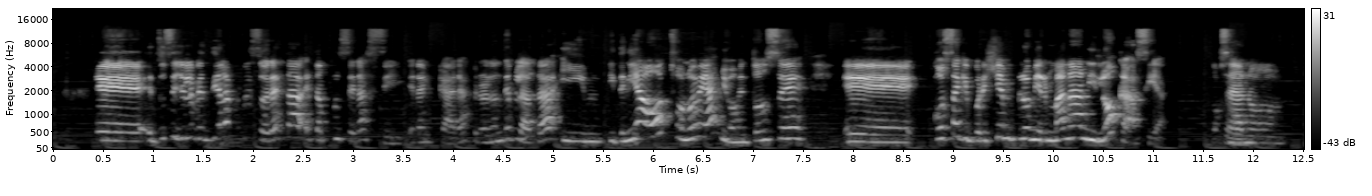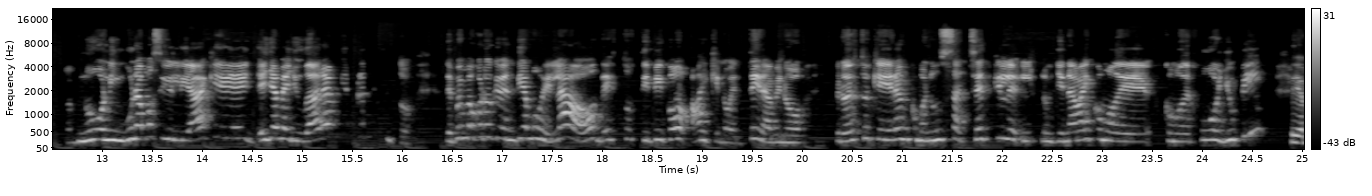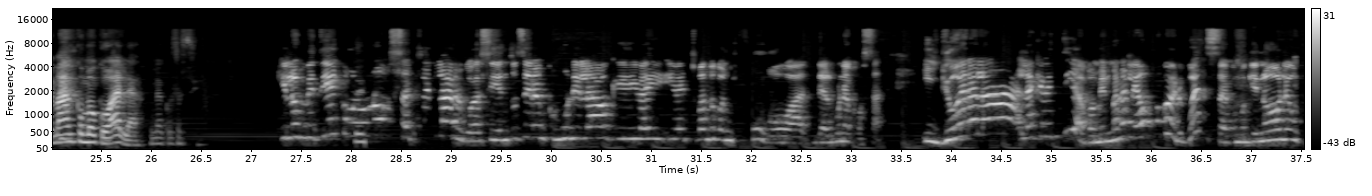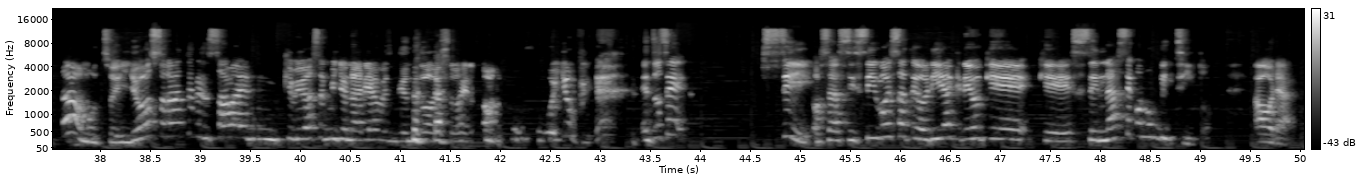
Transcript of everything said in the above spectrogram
Eh, entonces yo le vendí a la profesora estas esta pulseras, sí, eran caras, pero eran de plata, y, tenía 8 o 9 años, entonces, eh, cosa que, por ejemplo, mi hermana ni loca hacía. O sea, no, no hubo ninguna posibilidad que ella me ayudara en mi emprendimiento. Después me acuerdo que vendíamos helados de estos típicos, ay, que no entera, pero pero estos que eran como en un sachet que los llenaba ahí como de, como de jugo yupi. Se llamaban como koala, una cosa así que los metía ahí como en unos sachets largos, así, entonces eran como un helado que iba, iba chupando con jugo de alguna cosa. Y yo era la, la que vendía, pues a mi hermana le daba un poco de vergüenza, como que no le gustaba mucho, y yo solamente pensaba en que me iba a ser millonaria vendiendo esos helados yo. Entonces, sí, o sea, si sigo esa teoría, creo que, que se nace con un bichito. Ahora,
